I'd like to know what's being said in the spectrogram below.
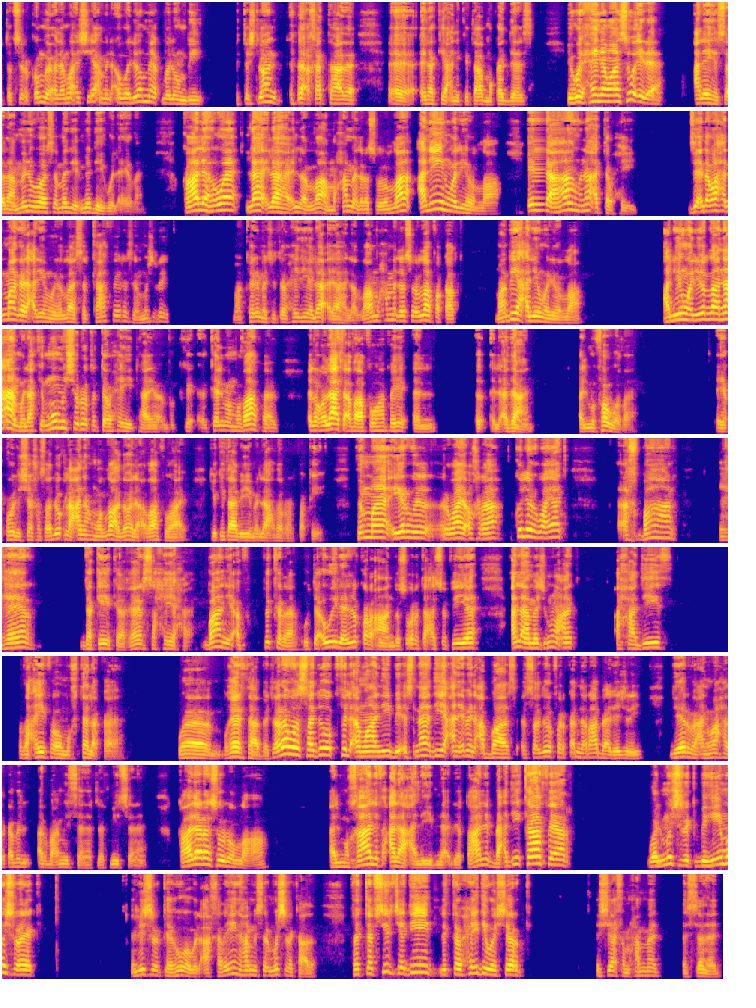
تفسير القمي علماء الشيعة من أول يوم ما يقبلون به أنت شلون أخذت هذا آه، لك يعني كتاب مقدس؟ يقول حينما سئل عليه السلام من هو؟ ماذا يقول أيضا. قال هو لا إله إلا الله محمد رسول الله علي ولي الله. إلا ها هنا التوحيد. زين إذا واحد ما قال علي ولي الله يصير كافر يصير مشرك. ما كلمة التوحيد هي لا إله إلا الله محمد رسول الله فقط. ما بها علي ولي الله. علي ولي الله نعم ولكن مو من شروط التوحيد. هذه كلمة مضافة. الغلاة أضافوها في الأذان. المفوضة. يقول الشيخ الصدوق لعنهم الله ذولا أضافوا في كتابه من لا الفقيه. ثم يروي رواية أخرى كل الروايات أخبار غير دقيقة غير صحيحة. باني فكرة وتأويله للقرآن بصورة تعسفية على مجموعة أحاديث ضعيفة ومختلقة. وغير ثابتة روى الصدوق في الأماني بإسناده عن ابن عباس. الصدوق في القرن الرابع الهجري يروي عن واحد قبل 400 سنة 300 سنة. قال رسول الله المخالف على علي بن أبي طالب بعدي كافر والمشرك به مشرك. اللي يشرك هو والآخرين هم يصير مشرك هذا. فالتفسير جديد للتوحيد والشرك. الشيخ محمد السند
